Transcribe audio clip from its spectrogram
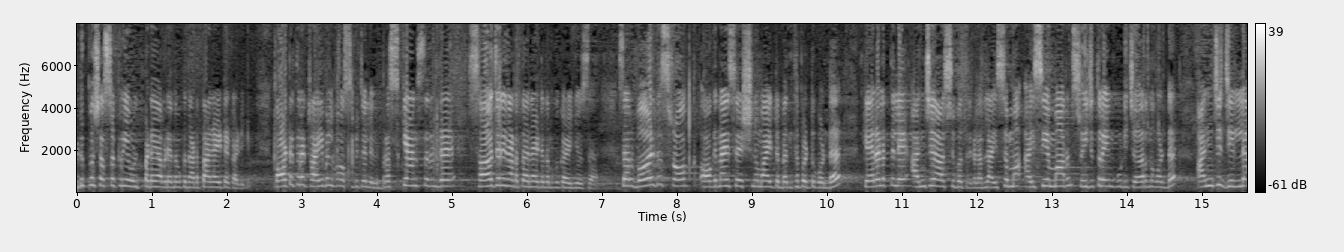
ഇടുപ്പ് ശസ്ത്രക്രിയ ഉൾപ്പെടെ അവിടെ നമുക്ക് നടത്താനായിട്ട് കഴിഞ്ഞു കോട്ടയത്തിലെ ട്രൈബൽ ഹോസ്പിറ്റലിൽ ബ്രസ്റ്റ് ക്യാൻസറിന്റെ സർജറി നടത്താനായിട്ട് നമുക്ക് കഴിഞ്ഞു സർ. സർ വേൾഡ് സ്ട്രോക്ക് ഓർഗനൈസേഷനുമായിട്ട് ബന്ധപ്പെട്ടുകൊണ്ട് കേരളത്തിലെ അഞ്ച് ആശുപത്രികൾ അതിൽ ഐ സി എം ആറും ശ്രീചിത്രയും കൂടി ചേർന്നുകൊണ്ട് അഞ്ച് ജില്ലാ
